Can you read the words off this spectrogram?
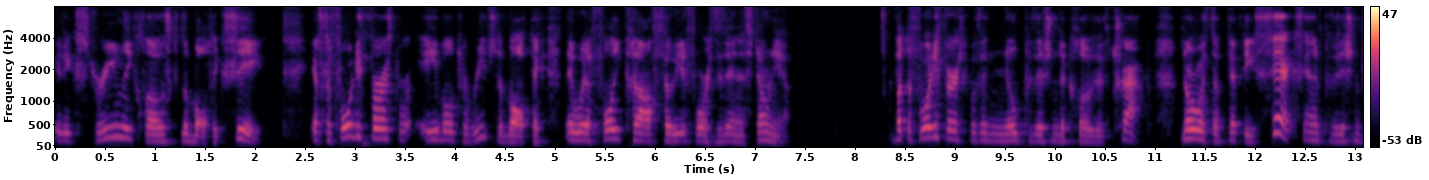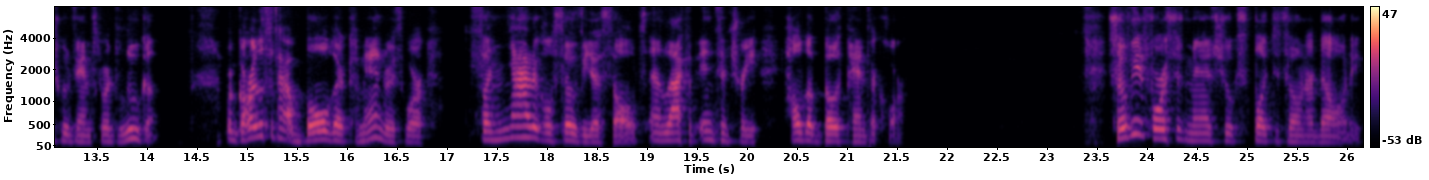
is extremely close to the Baltic Sea. If the 41st were able to reach the Baltic, they would have fully cut off Soviet forces in Estonia. But the 41st was in no position to close its trap, nor was the 56th in a position to advance towards Luga. Regardless of how bold their commanders were, fanatical Soviet assaults and lack of infantry held up both Panzer Corps. Soviet forces managed to exploit this vulnerability,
